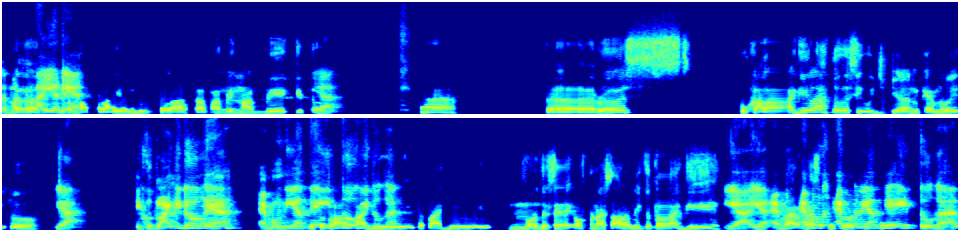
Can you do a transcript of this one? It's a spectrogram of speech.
tempat ke, klien ya. Tempat klien gitu lah, ke pabrik-pabrik hmm. gitu. Ya. Nah, terus buka lagi lah tuh si ujian Kemlu itu. Ya, ikut lagi dong ya. emang niatnya ikut itu lagi, gitu kan? ikut lagi. Hmm. for the sake of penasaran ikut lagi. Iya iya. Emang Karena emang emang niatnya itu, itu kan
